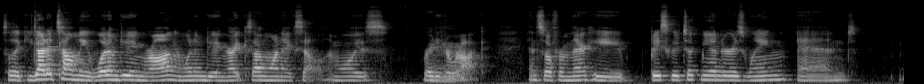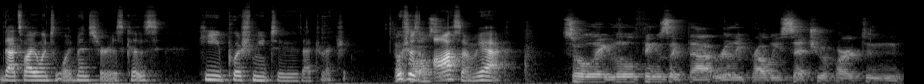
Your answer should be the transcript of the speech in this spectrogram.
So, like, you got to tell me what I'm doing wrong and what I'm doing right because I want to excel. I'm always ready to mm-hmm. rock. And so from there, he basically took me under his wing, and that's why I went to Lloydminster, is because he pushed me to that direction, which That's was awesome. awesome. Yeah. So like little things like that really probably set you apart in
